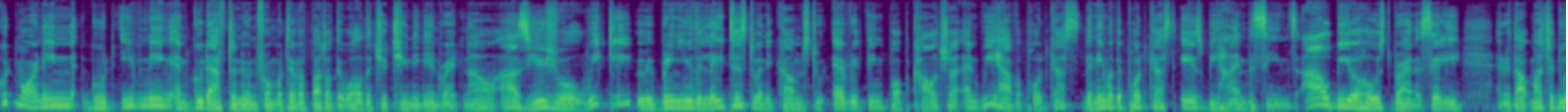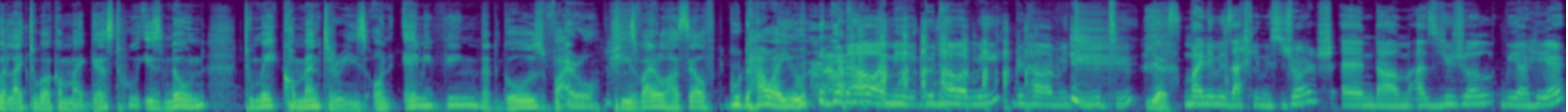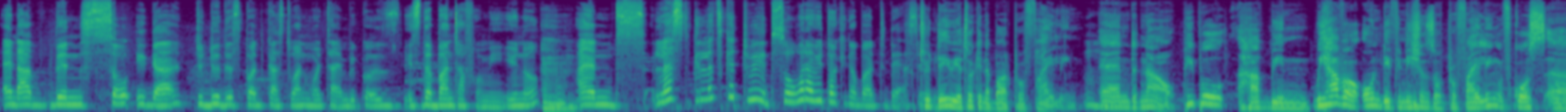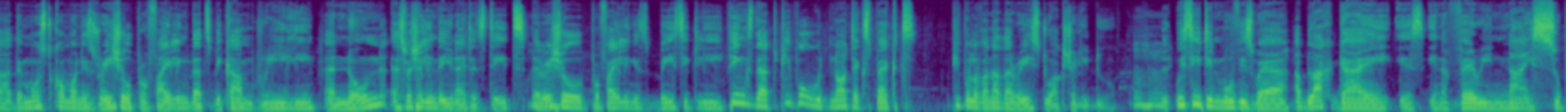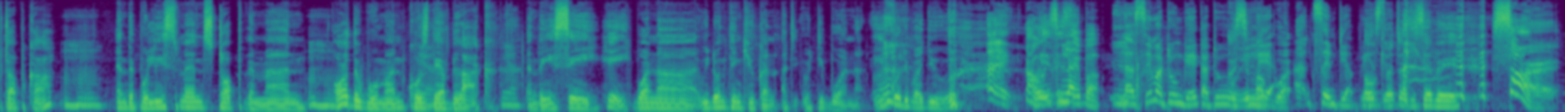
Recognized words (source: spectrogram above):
Good morning, good evening, and good afternoon from whatever part of the world that you're tuning in right now. As usual, weekly, we will bring you the latest when it comes to everything pop culture, and we have a podcast. The name of the podcast is Behind the Scenes. I'll be your host, Brian Aseli, and without much ado, I'd like to welcome my guest who is known to make commentaries on anything that goes viral. She's viral herself. Good, how are you? Good, how are me? Good, how are me? Good, how are me to you too? Yes. My name is Ashley Miss George, and um, as usual, we are here, and I've been so eager to do this podcast one more time because it's the banter for me, you know. Mm-hmm. And let's let's get to it. So, what are we talking about today? Aseli? Today we are talking about profiling. And now people have been, we have our own definitions of profiling. Of course, uh, the most common is racial profiling that's become really uh, known, especially in the United States. Uh, racial profiling is basically things that people would not expect people of another race to actually do. We see it in movies where a black guy is in a very nice souped up car and the policemen stop the man or the woman because Yeah. they're black Yeah. and they say, hey, bwana, we don't think you can ati oti bwana. Lazima tu ungeweka tu ile accent ya pesa. Okay, wacha niseme, sir,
